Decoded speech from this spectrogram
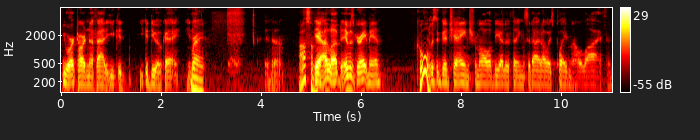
you worked hard enough at it you could you could do okay you know right. and uh, Awesome. yeah i loved it it was great man Cool. it was a good change from all of the other things that I had always played my whole life and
